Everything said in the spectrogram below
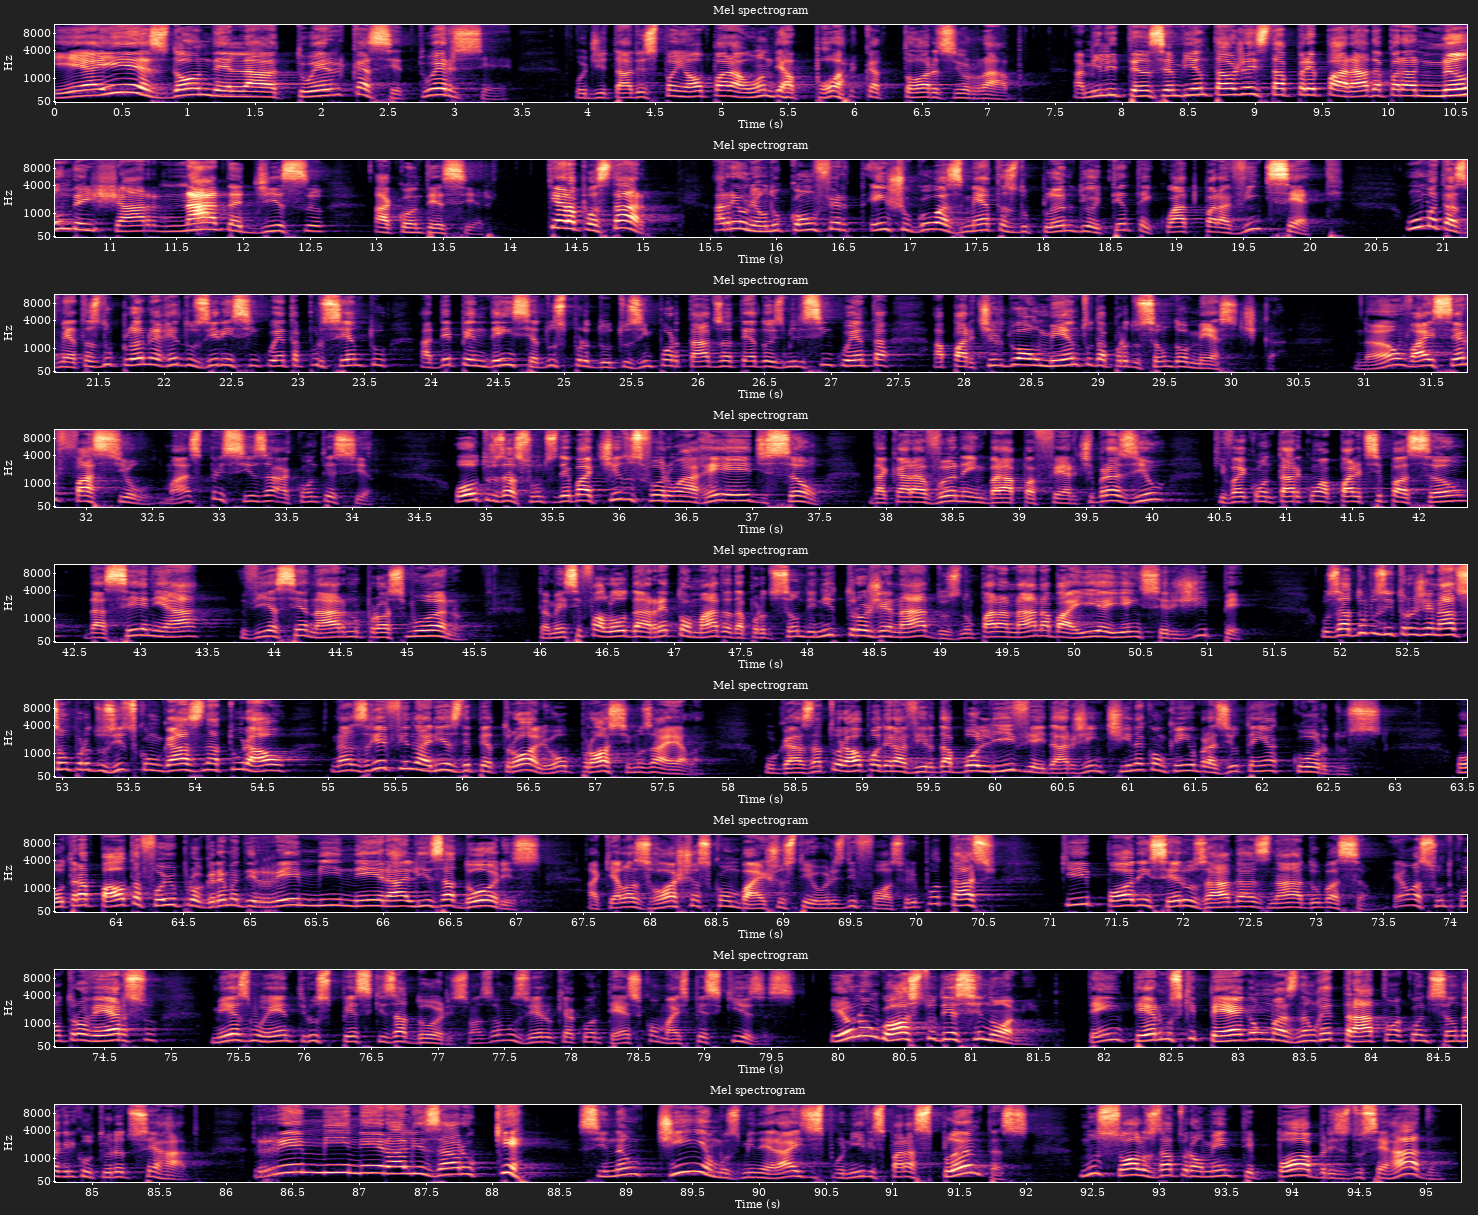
E aí é onde la tuerca se tuerce, o ditado espanhol para onde a porca torce o rabo. A militância ambiental já está preparada para não deixar nada disso acontecer. Quer apostar? A reunião do Confert enxugou as metas do plano de 84 para 27. Uma das metas do plano é reduzir em 50% a dependência dos produtos importados até 2050 a partir do aumento da produção doméstica. Não vai ser fácil, mas precisa acontecer. Outros assuntos debatidos foram a reedição da caravana Embrapa Fert Brasil, que vai contar com a participação da CNA via Senar no próximo ano. Também se falou da retomada da produção de nitrogenados no Paraná, na Bahia e em Sergipe. Os adubos nitrogenados são produzidos com gás natural nas refinarias de petróleo ou próximos a ela. O gás natural poderá vir da Bolívia e da Argentina, com quem o Brasil tem acordos. Outra pauta foi o programa de remineralizadores, aquelas rochas com baixos teores de fósforo e potássio que podem ser usadas na adubação. É um assunto controverso, mesmo entre os pesquisadores, mas vamos ver o que acontece com mais pesquisas. Eu não gosto desse nome. Tem termos que pegam, mas não retratam a condição da agricultura do Cerrado. Remineralizar o quê? Se não tínhamos minerais disponíveis para as plantas nos solos naturalmente pobres do Cerrado?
